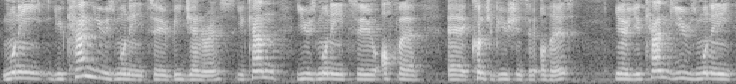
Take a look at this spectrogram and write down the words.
Money, you can use money to be generous, you can use money to offer a contribution to others. You know, you can use money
